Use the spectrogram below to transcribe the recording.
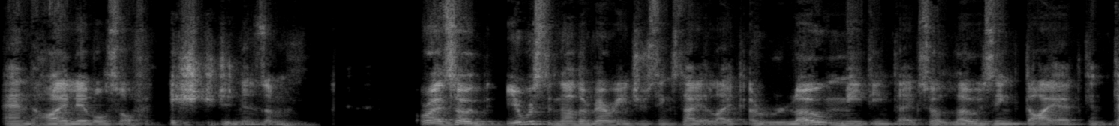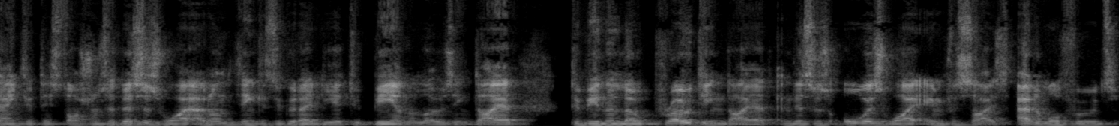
and high levels of estrogenism. All right, so here was another very interesting study. Like a low meat intake, so a low zinc diet can tank your testosterone. So this is why I don't think it's a good idea to be on a low zinc diet, to be in a low protein diet. And this is always why I emphasize animal foods.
